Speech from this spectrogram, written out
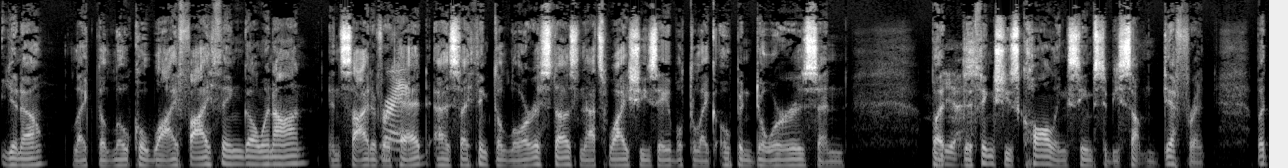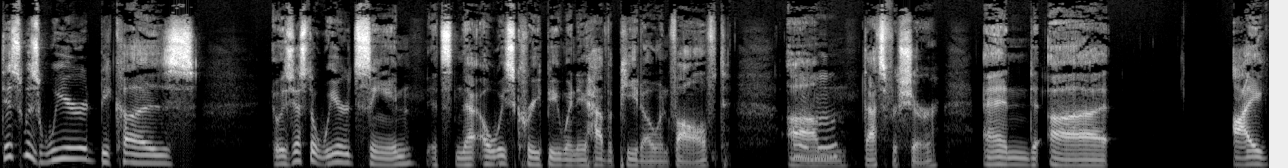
you know, like the local Wi-Fi thing going on inside of her Right. head, as I think Dolores does, and that's why she's able to like open doors and. But Yes. the thing she's calling seems to be something different. But this was weird because it was just a weird scene. It's ne- always creepy when you have a pedo involved. Um, That's for sure. And uh, I,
